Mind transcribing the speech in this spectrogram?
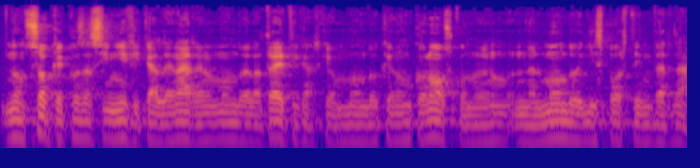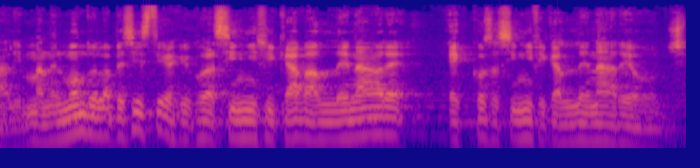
Non so che cosa significa allenare nel mondo dell'atletica, che è un mondo che non conosco, nel mondo degli sport invernali, ma nel mondo della pesistica che cosa significava allenare e cosa significa allenare oggi.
